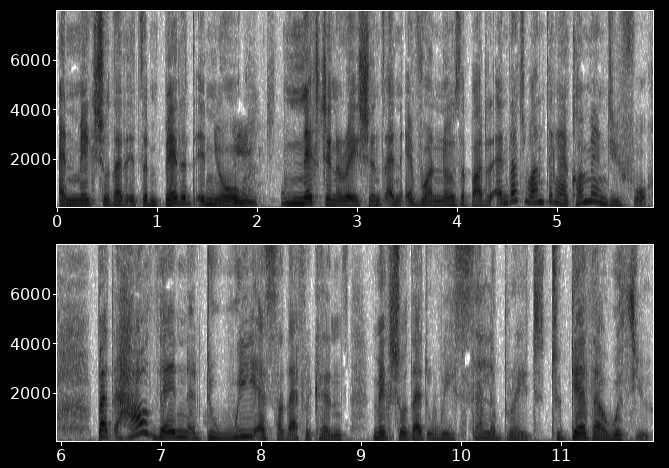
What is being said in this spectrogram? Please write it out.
and make sure that it's embedded in your mm. next generations and everyone knows about it. And that's one thing I commend you for. But how then do we as South Africans make sure that we celebrate together with you?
